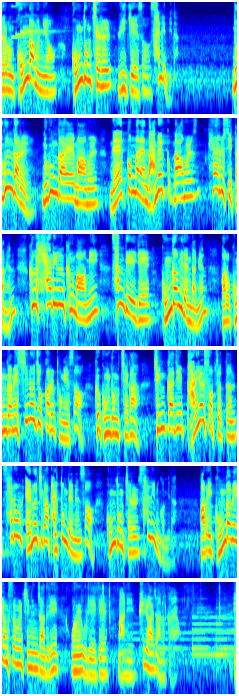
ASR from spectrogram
여러분, 공감은요, 공동체를 위기에서 살립니다. 누군가를, 누군가의 마음을 내 것만 아니라 남의 마음을 헤아릴 수 있다면 그 헤아리는 그 마음이 상대에게 공감이 된다면 바로 공감의 시너지 효과를 통해서 그 공동체가 지금까지 발휘할 수 없었던 새로운 에너지가 발동되면서 공동체를 살리는 겁니다. 바로 이 공감의 영성을 지닌 자들이 오늘 우리에게 많이 필요하지 않을까요? 예,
